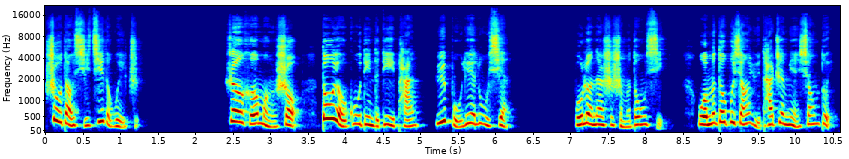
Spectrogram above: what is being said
受到袭击的位置。任何猛兽都有固定的地盘与捕猎路线，不论那是什么东西，我们都不想与它正面相对。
